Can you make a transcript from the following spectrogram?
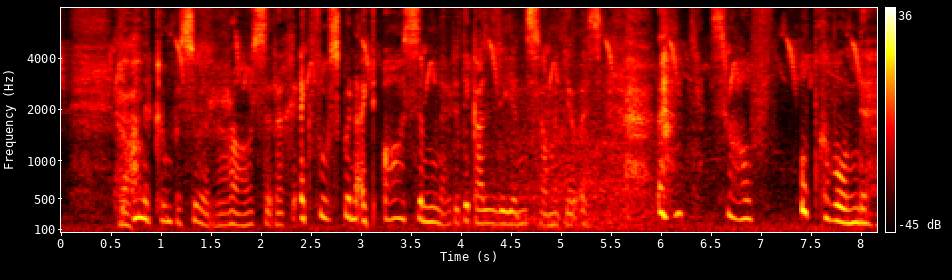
Die ander klomp is so raserig. Ek voel skoon uit asem nou dat ek alleen saam met jou is. So half opgewonde.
